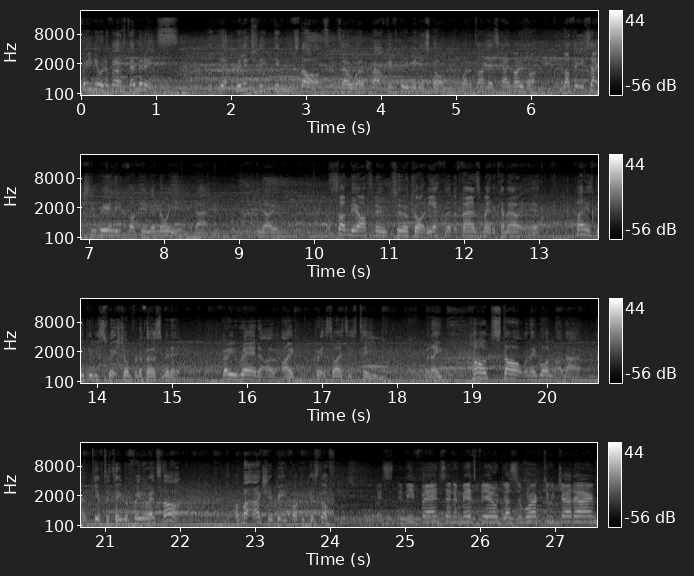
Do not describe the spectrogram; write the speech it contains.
3 0 in the first 10 minutes. We literally didn't start until uh, about 15 minutes gone by the time this game over. And I think it's actually really fucking annoying that, you know, Sunday afternoon, 2 o'clock, the effort the fans make to come out here, players need to be switched on from the first minute. It's very rare that I, I criticise this team, but they can't start when they want like that and give the team a 3 0 head start. I'm actually a bit fucking pissed off. It's the defense and the midfield doesn't work to each other,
